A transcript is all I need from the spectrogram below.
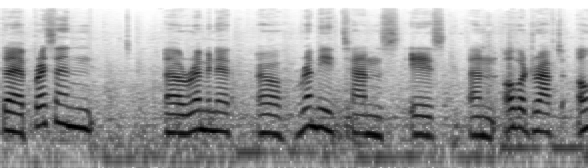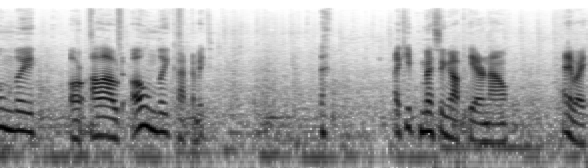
The present uh, uh, remittance is an overdraft only or allowed only. God damn it. I keep messing up here now. Anyway,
